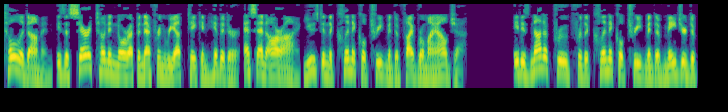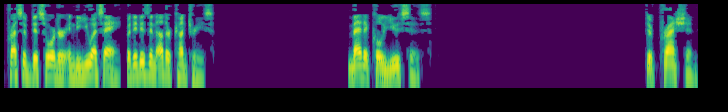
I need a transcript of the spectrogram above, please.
Toledomin, is a serotonin norepinephrine reuptake inhibitor SNRI, used in the clinical treatment of fibromyalgia. It is not approved for the clinical treatment of major depressive disorder in the USA, but it is in other countries. Medical uses Depression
